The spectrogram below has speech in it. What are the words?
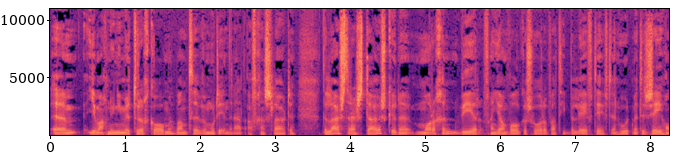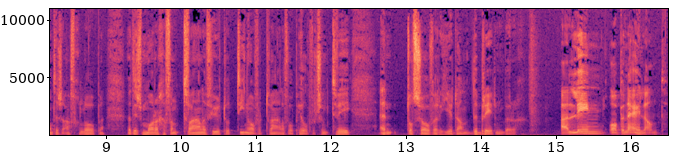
Um, je mag nu niet meer terugkomen, want uh, we moeten inderdaad af gaan sluiten. De luisteraars thuis kunnen morgen weer van Jan Wolkers horen wat hij beleefd heeft en hoe het met de zeehond is afgelopen. Dat is morgen van 12 uur tot 10 over 12 op Hilversum 2. En tot zover hier dan de Bredenburg. Alleen op een eiland.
